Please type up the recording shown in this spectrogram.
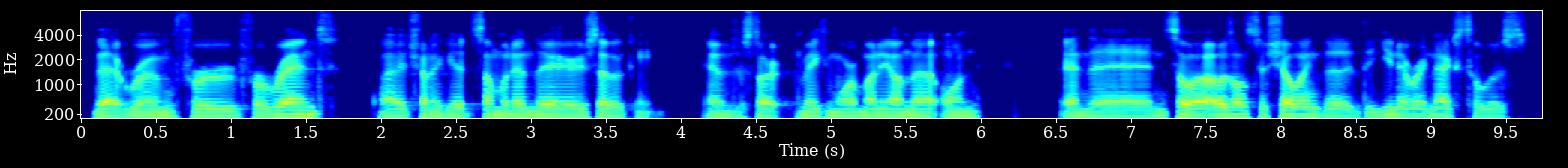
that room for, for rent uh, trying to get someone in there so it can you know just start making more money on that one. And then so I was also showing the the unit right next to us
